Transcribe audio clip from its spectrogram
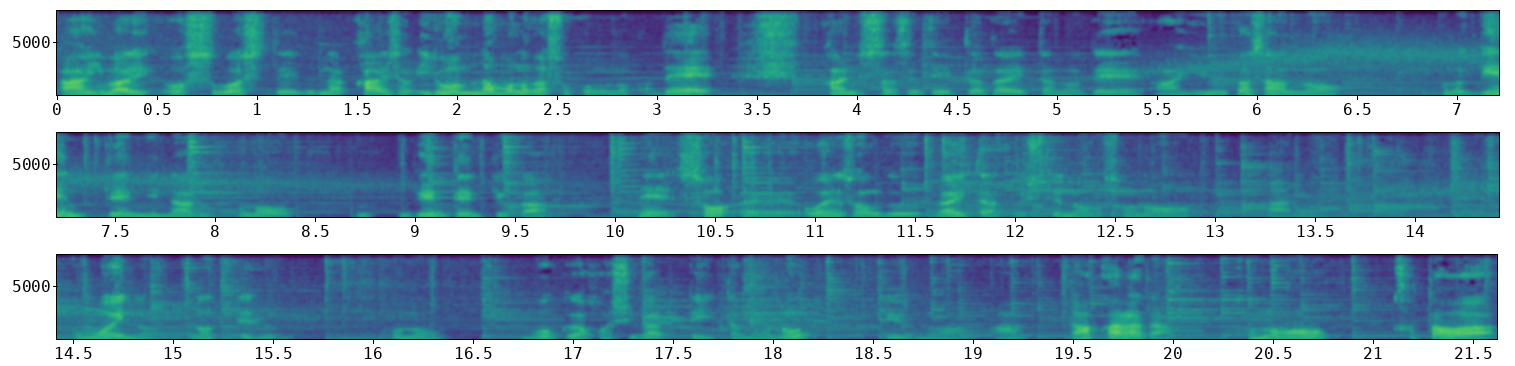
あ今を過ごしているな感謝、いろんなものがそこの中で感じさせていただいたので、あ、ゆうかさんのこの原点になる、この原点っていうか、ね、そえー、応援ソングライターとしてのその、あの、思いの乗ってる、この僕が欲しがっていたものっていうのは、あ、だからだ、この方は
